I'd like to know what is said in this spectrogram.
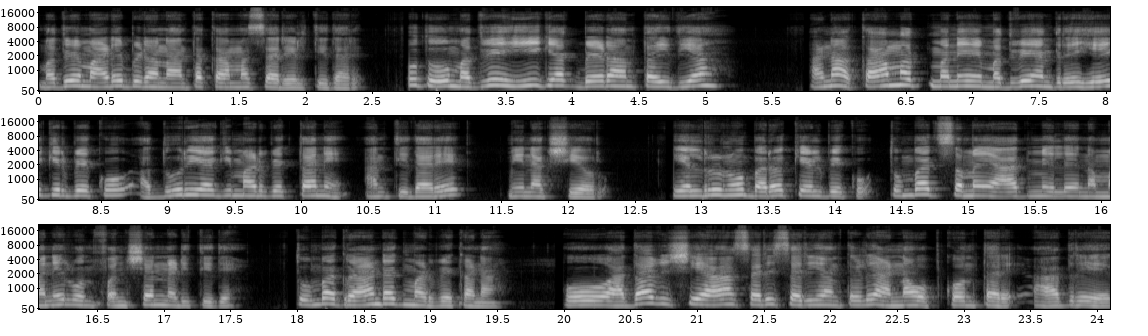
ಮದುವೆ ಮಾಡೇ ಬಿಡೋಣ ಅಂತ ಕಾಮತ್ ಸರ್ ಹೇಳ್ತಿದ್ದಾರೆ. ಹೌದು, ಮದುವೆ ಈಗ ಯಾಕೆ ಬೇಡ ಅಂತ ಇದೆಯಾ? ಅಣ್ಣ, ಕಾಮತ್ ಮನೆ ಮದುವೆ ಅಂದರೆ ಹೇಗಿರಬೇಕು? ಅದ್ದೂರಿಯಾಗಿ ಮಾಡ್ಬೇಕು ತಾನೆ, ಅಂತಿದ್ದಾರೆ ಮೀನಾಕ್ಷಿಯವರು ಎಲ್ರೂ ಬರೋ ಕೇಳಬೇಕು. ತುಂಬ ಸಮಯ ಆದಮೇಲೆ ನಮ್ಮ ಮನೇಲಿ ಒಂದು ಫಂಕ್ಷನ್ ನಡೀತಿದೆ. ತುಂಬ ಗ್ರ್ಯಾಂಡಾಗಿ ಮಾಡ್ಬೇಕಣ್ಣ. ಓ, ಅದಾ ವಿಷಯ. ಸರಿ ಸರಿ ಅಂತೇಳಿ ಅಣ್ಣ ಒಪ್ಕೊತಾರೆ. ಆದರೆ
